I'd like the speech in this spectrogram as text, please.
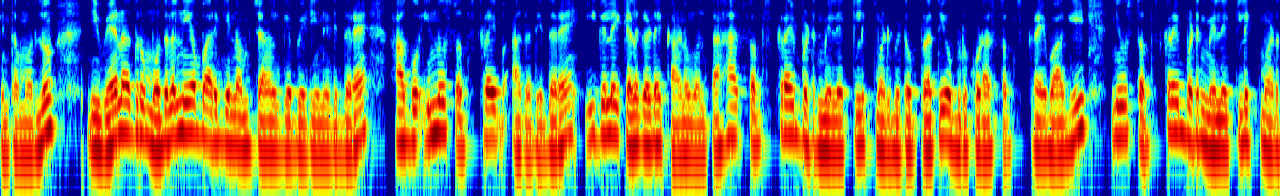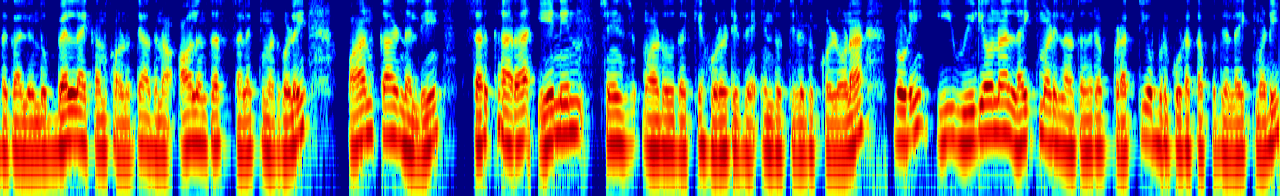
ತಿಳ್ಕೊಳ್ಳೋಕ್ಕಿಂತ ಮೊದಲು ನೀವೇನಾದರೂ ಮೊದಲನೆಯ ಬಾರಿಗೆ ನಮ್ಮ ಚಾನಲ್ಗೆ ಭೇಟಿ ನೀಡಿದರೆ ಹಾಗೂ ಇನ್ನೂ ಸಬ್ಸ್ಕ್ರೈಬ್ ಆಗದಿದ್ದರೆ ಈಗಲೇ ಕೆಳಗಡೆ ಕಾಣುವಂತಹ ಸಬ್ಸ್ಕ್ರೈಬ್ ಬಟನ್ ಮೇಲೆ ಕ್ಲಿಕ್ ಮಾಡಿಬಿಟ್ಟು ಪ್ರತಿಯೊಬ್ಬರು ಕೂಡ ಸಬ್ಸ್ಕ್ರೈಬ್ ಆಗಿ ನೀವು ಸಬ್ಸ್ಕ್ರೈಬ್ ಬಟನ್ ಮೇಲೆ ಕ್ಲಿಕ್ ಮಾಡಿದಾಗ ಅಲ್ಲಿ ಒಂದು ಬೆಲ್ ಐಕಾನ್ ಕಾಣುತ್ತೆ. ಅದನ್ನು ಆಲ್ ಅಂತ ಸೆಲೆಕ್ಟ್ ಮಾಡ್ಕೊಳ್ಳಿ. ಪಾನ್ ಕಾರ್ಡ್ನಲ್ಲಿ ಸರ್ಕಾರ ಏನೇನು ಚೇಂಜ್ ಮಾಡುವುದಕ್ಕೆ ಹೊರಟಿದೆ ಎಂದು ತಿಳಿದುಕೊಳ್ಳೋಣ. ನೋಡಿ, ಈ ವಿಡಿಯೋನ ಲೈಕ್ ಮಾಡಿಲ್ಲ ಅಂತಂದ್ರೆ ಪ್ರತಿಯೊಬ್ಬರು ಕೂಡ ತಪ್ಪದೆ ಲೈಕ್ ಮಾಡಿ.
